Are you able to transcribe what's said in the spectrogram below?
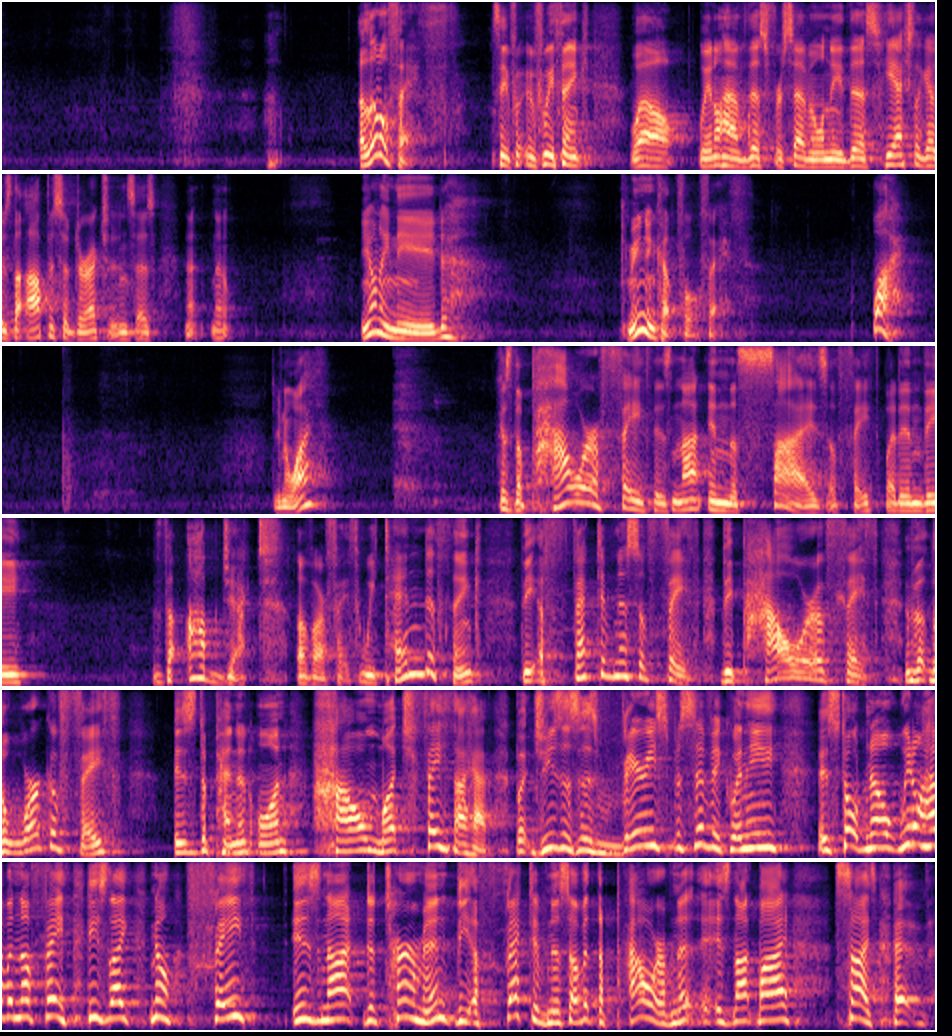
A little faith. See, if, we think, well, we don't have this for seven, we'll need this, he actually goes the opposite direction and says, no, no. You only need communion cup full of faith. Why? Do you know why? Because the power of faith is not in the size of faith, but in the, the object of our faith. We tend to think the effectiveness of faith, the power of faith, the, the work of faith is dependent on how much faith I have. But Jesus is very specific when he is told, No, we don't have enough faith. He's like, No, faith is not determined, the effectiveness of it, the power of it is not by size.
